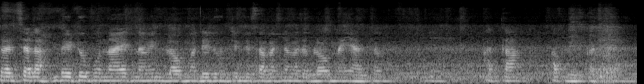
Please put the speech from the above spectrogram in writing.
तर चला भेटू पुन्हा एक नवीन ब्लॉगमध्ये दोन तीन दिवसापासून माझा ब्लॉग नाही आलं तर आता अपलोड करते.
